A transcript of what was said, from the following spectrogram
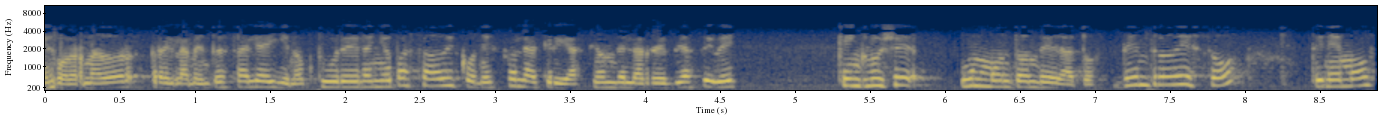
El gobernador reglamentó esa ley en octubre del año pasado y con eso la creación de la red de ACB, que incluye un montón de datos. Dentro de eso tenemos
